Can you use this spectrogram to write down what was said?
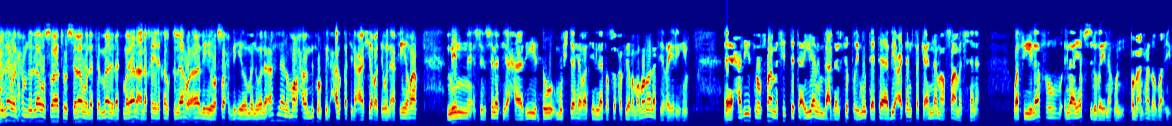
الله والحمد لله والصلاة والسلام الأتمان الأكملان على خير خلق الله وآله وصحبه ومن ولا أهلا ومرحبا بكم في الحلقة العاشرة والأخيرة من سلسلة أحاديث مشتهرة لا تصح في رمضان ولا في غيره. حديث من صام ستة أيام بعد الفطر متتابعة فكأنما صام السنة وفي لفظ لا يفصل بينهن. طبعا هذا ضعيف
